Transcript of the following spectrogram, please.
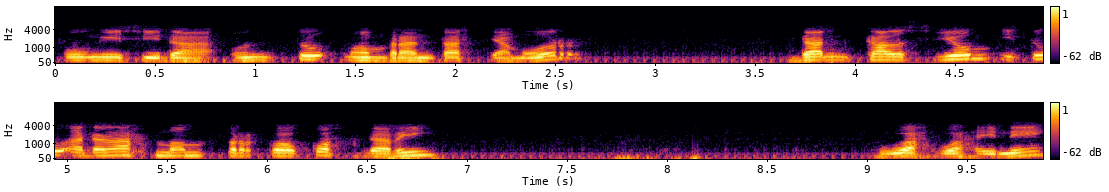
fungisida untuk memberantas jamur dan kalsium itu adalah memperkokoh dari buah-buah ini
